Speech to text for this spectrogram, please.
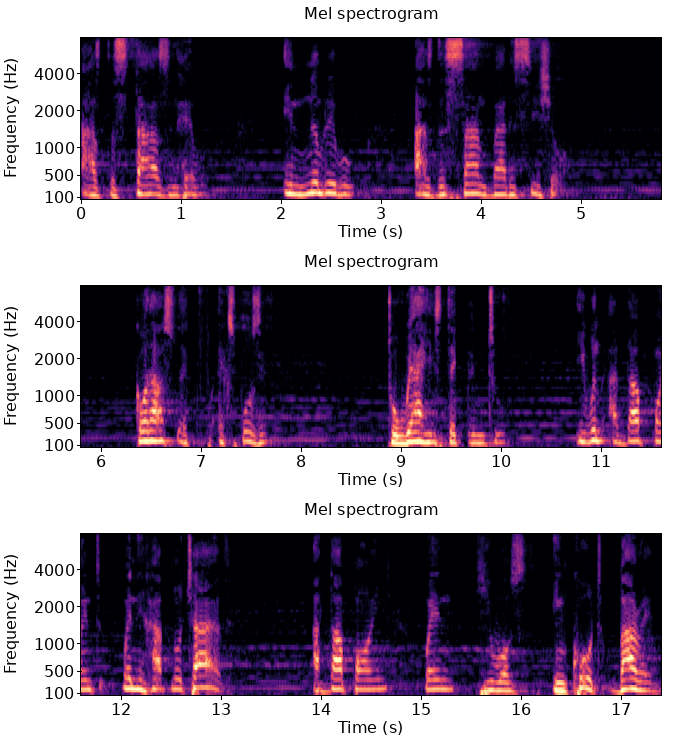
as the stars in heaven, innumerable as the sand by the seashore. God has to expose him to where he's taking him to. Even at that point when he had no child, at that point when he was, in quote, barren,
